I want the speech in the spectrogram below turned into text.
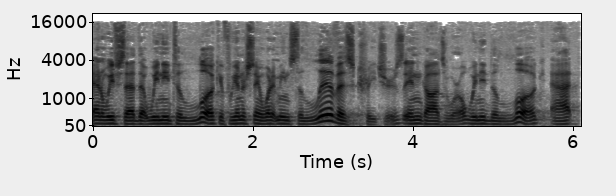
and we've said that we need to look, if we understand what it means to live as creatures in God's world, we need to look at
